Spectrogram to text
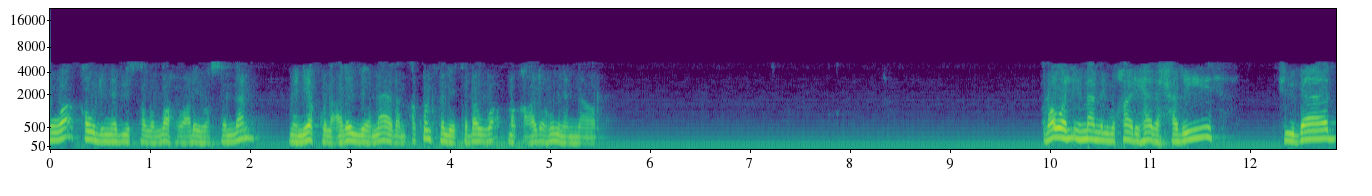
هو قول النبي صلى الله عليه وسلم من يقل علي ما لم أقل فليتبوأ مقعده من النار. روى الإمام البخاري هذا الحديث في باب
